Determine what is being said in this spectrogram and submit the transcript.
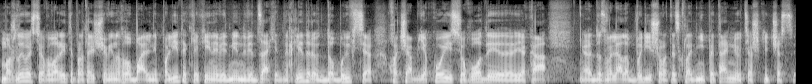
можливості говорити про те, що він глобальний політик, який, на відміну від західних лідерів, добився хоча б якоїсь угоди, яка е, дозволяла б вирішувати складні питання у тяжкі часи.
